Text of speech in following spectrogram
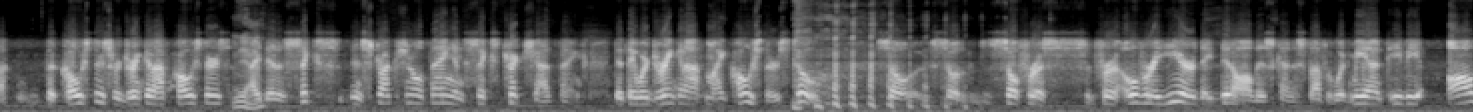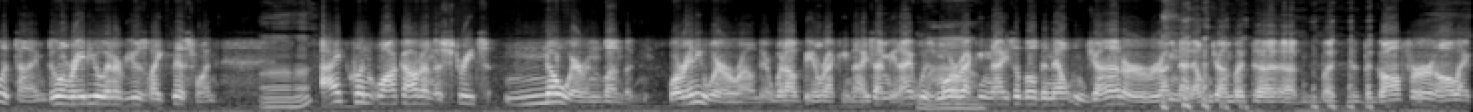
a the coasters for drinking off coasters. Yeah. I did a six instructional thing and six trick shot things that they were drinking off my coasters too. so so so for a for over a year they did all this kind of stuff with me on TV all the time doing radio interviews like this one. Uh-huh. I couldn't walk out on the streets nowhere in London or anywhere around there without being recognized. I mean, I was more recognizable than Elton John, or I'm not Elton John, but uh, uh, but the golfer and all that.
